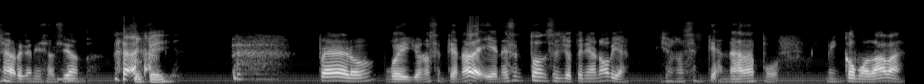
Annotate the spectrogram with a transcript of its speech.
la organización. Ok. pero, güey, yo no sentía nada. Y en ese entonces yo tenía novia. Yo no sentía nada por... Me incomodaba.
